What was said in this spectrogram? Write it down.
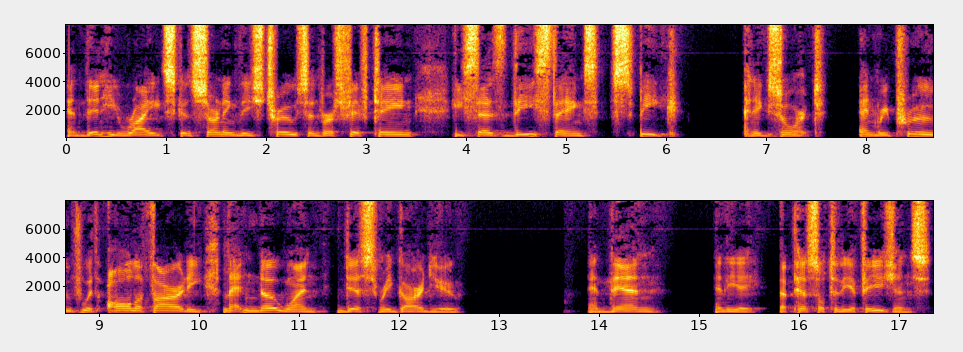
And then he writes concerning these truths in verse 15, he says, These things speak and exhort and reprove with all authority. Let no one disregard you. And then in the epistle to the Ephesians,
